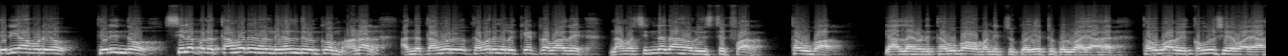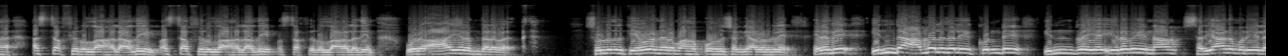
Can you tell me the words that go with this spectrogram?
தெரியாமலையோ தெரிந்தோ சில பல தவறுகள் நிகழ்ந்திருக்கும். ஆனால் அந்த தவறு தவறுகளுக்கு ஏற்றவாறு நாம சின்னதாக ஒரு இஸ்திக்ஃபார் தௌபா. யா என்னுடைய தௌபாவை மன்னிச்சுக்கோ ஏற்றுக்கொள்வாயாக. தௌபாவை கவுல் செய்வாயாக. அஸ்தஃபிருல்லாஹ் அல் அதீம் அஸ்தக்ஃபிருல்லாஹ் அல் அதீம் அல் அதீம் ஒரு ஆயிரம் தடவை. சொல்வதற்கு எவ்வளவு நேரமாக போகுது சங்கே அவர்களே எனவே இந்த அமல்களை கொண்டு இன்றைய இரவை நாம் சரியான முறையில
